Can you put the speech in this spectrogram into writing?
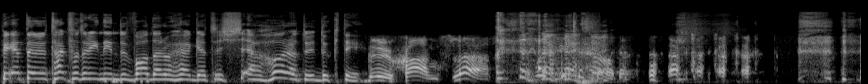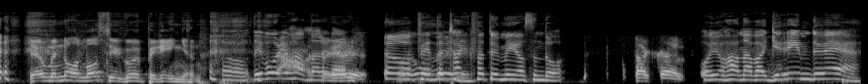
Peter, tack för att du ringde in. Du var där och högg. ett- Jag hör att du är duktig. Du är chanslös. Jo, men någon måste ju gå upp i ringen. Ja, det är vår Johanna det där. Ja, Peter, tack för att du är med oss ändå. Tack själv. Och Johanna, vad grym du är!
